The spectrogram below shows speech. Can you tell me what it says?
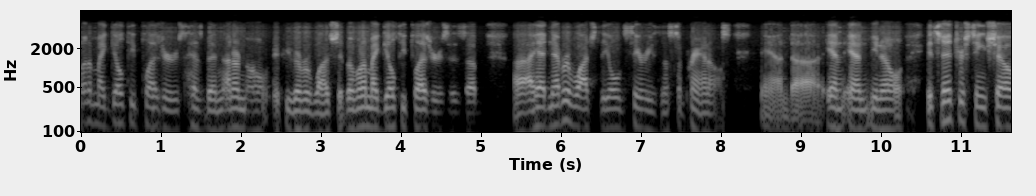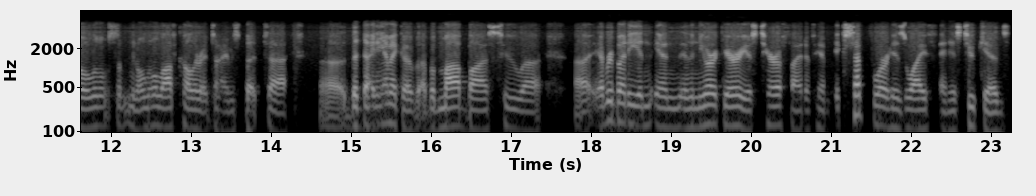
one of my guilty pleasures has been I don't know if you've ever watched it, but one of my guilty pleasures is uh, uh, I had never watched the old series The Sopranos, and uh, and and you know it's an interesting show, a little some you know a little off color at times, but uh, uh, the dynamic of, of a mob boss who. Uh, uh, everybody in, in, in the New York area is terrified of him, except for his wife and his two kids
